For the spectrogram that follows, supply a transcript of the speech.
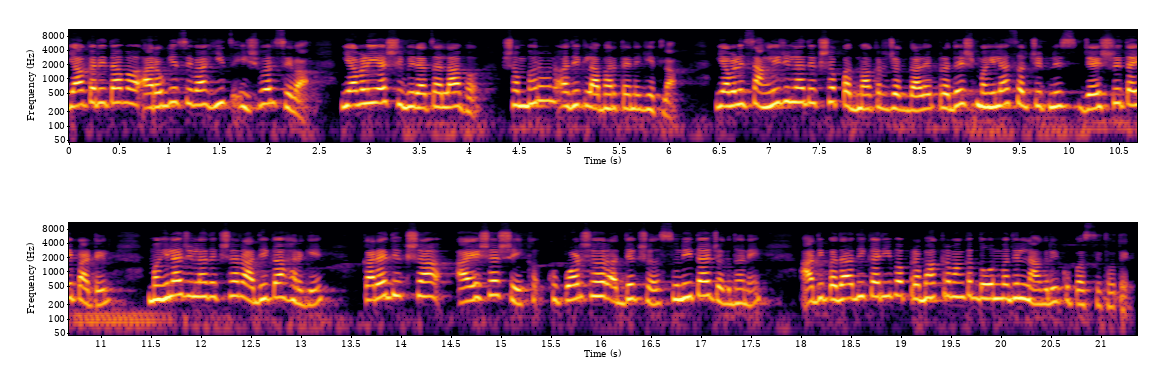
याकरिता व आरोग्य सेवा हीच ईश्वर सेवा. यावेळी या शिबिराचा लाभ शंभरहून अधिक लाभार्थ्यांनी घेतला. यावेळी सांगली जिल्हाध्यक्ष पद्माकर जगदाळे प्रदेश महिला सरचिटणीस जयश्रीताई पाटील महिला जिल्हाध्यक्षा राधिका हारगे कार्याध्यक्षा आयेशा शेख कुपवाड शहर अध्यक्ष सुनीता जगधने आदी पदाधिकारी व प्रभाग क्रमांक दोनमधील नागरिक उपस्थित होते.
